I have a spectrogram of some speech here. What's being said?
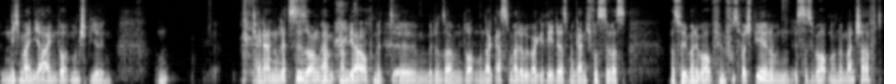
nicht mal ein Jahr in Dortmund spielen. Und keine Ahnung, letzte Saison haben, haben wir auch mit, äh, mit unserem Dortmunder Gast mal darüber geredet, dass man gar nicht wusste, was, was will man überhaupt für ein Fußball spielen und ist das überhaupt noch eine Mannschaft?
